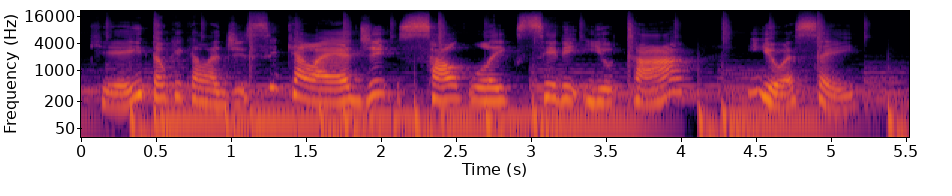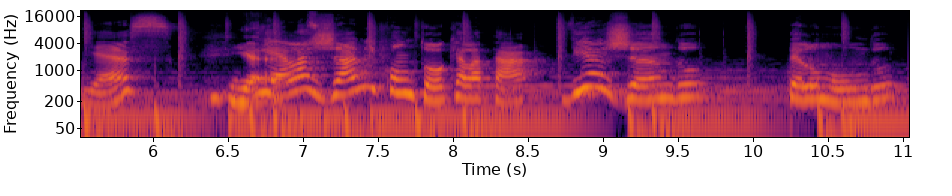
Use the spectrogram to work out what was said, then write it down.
Ok, então o que, que ela disse? Que ela é de Salt Lake City, Utah, USA. Yes? Yeah. E ela já me contou que ela tá viajando pelo mundo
